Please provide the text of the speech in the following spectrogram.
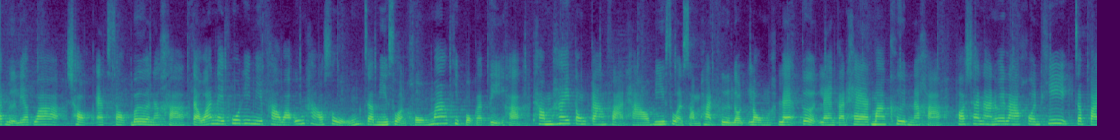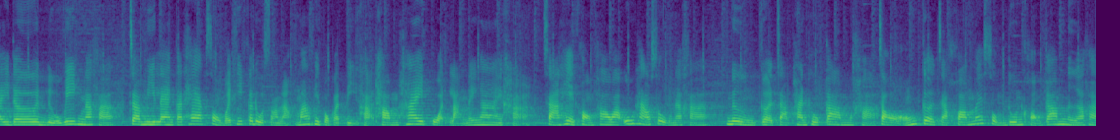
กหรือเรียกว่า shock absorber นะคะ แต่ว่าในผู้ที่มีภาวะอุ้งเท้าสูง จะมีส่วนโค้งมากผิดปกติค่ะทำให้ตรงกลางฝ่าเท้ามีส่วนสัมผัสพื้นลดลง และเกิดแรงกระแทกมากขึ้นนะคะ เพราะฉะนั้นเวลาคนที่จะไปเดินหรือวิ่งนะคะ จะมีแรงกระแทกส่งไปที่กระดูกสันหลังมากผิดปกติค่ะทำให้ปวดหลังได้ง่ายค่ะ สาเหตุของภาวะอุ้งเท้าสูงนะคะ 1. เกิดจากพันธุกรรมค่ะ 2. เกิดจากความไม่สมดุลของกล้ามเนื้อค่ะ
